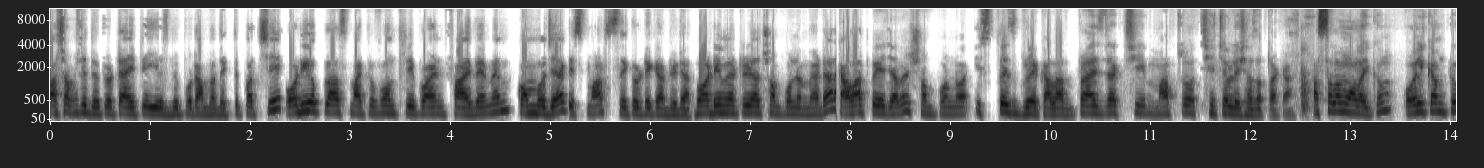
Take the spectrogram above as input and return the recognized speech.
পাশাপাশি দুটো টাইপ এ ইউএসবি পোর্ট আমরা দেখতে পাচ্ছি। Audio plus microphone three point five M M combo jack smart security guard reader body material সম্পূর্ণ মেটাল কালার পেয়ে যাবেন সম্পূর্ণ স্পেস গ্রে কালার প্রাইস রাখছি মাত্র ছেচল্লিশ হাজার টাকা। আসসালামু আলাইকুম ওয়েলকাম টু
